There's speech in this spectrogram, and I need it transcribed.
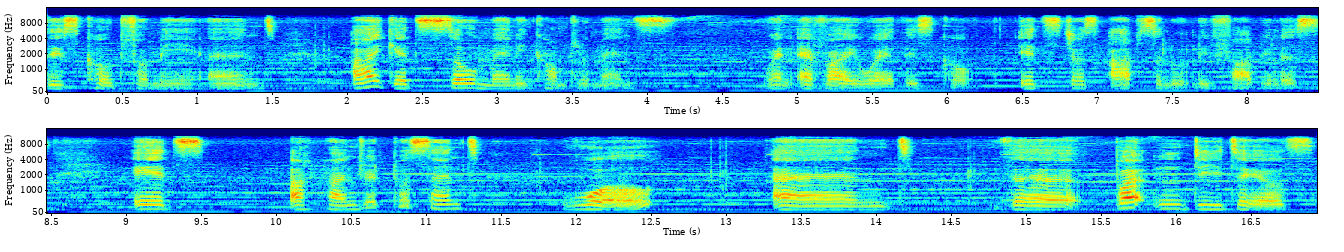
this coat for me and I get so many compliments whenever I wear this coat. It's just absolutely fabulous. It's a hundred percent wool and the button details.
